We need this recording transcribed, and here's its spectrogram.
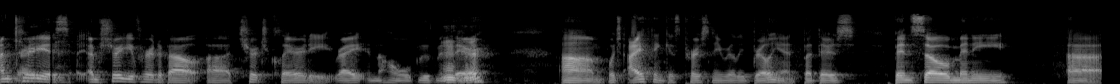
I'm right. curious. I'm sure you've heard about uh, Church Clarity, right, and the whole movement mm-hmm. there, um, which I think is personally really brilliant. But there's been so many. Uh,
